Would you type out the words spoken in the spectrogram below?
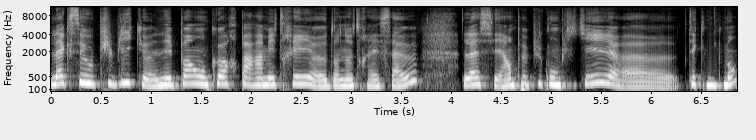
L'accès au public euh, n'est pas encore paramétré dans notre SAE. Là, c'est un peu plus compliqué techniquement.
